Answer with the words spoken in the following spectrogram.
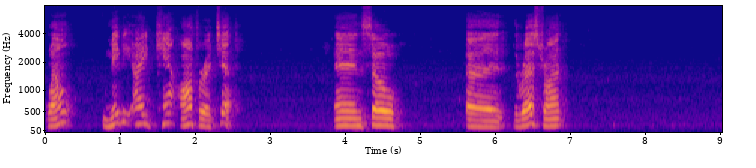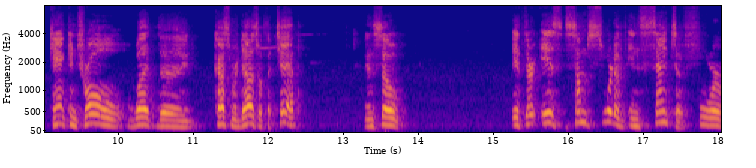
well, maybe I can't offer a tip. And so uh, the restaurant can't control what the customer does with a tip. And so if there is some sort of incentive for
